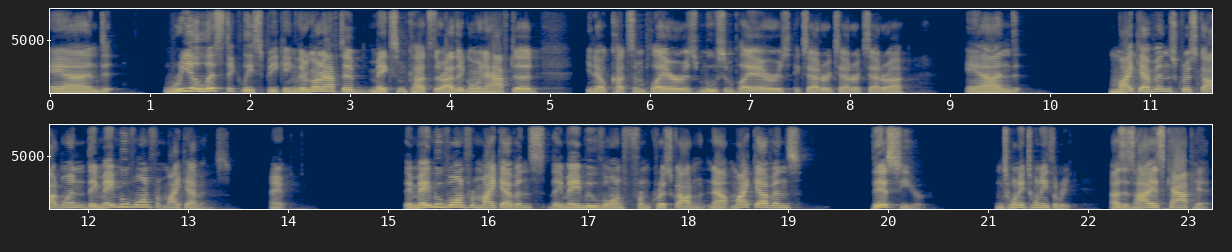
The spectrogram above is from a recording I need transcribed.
And realistically speaking, they're going to have to make some cuts. They're either going to have to you know, cut some players, move some players, et cetera, et cetera, et cetera. And Mike Evans, Chris Godwin, they may move on from Mike Evans, right? They may move on from Mike Evans. They may move on from Chris Godwin. Now, Mike Evans this year in 2023 has his highest cap hit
